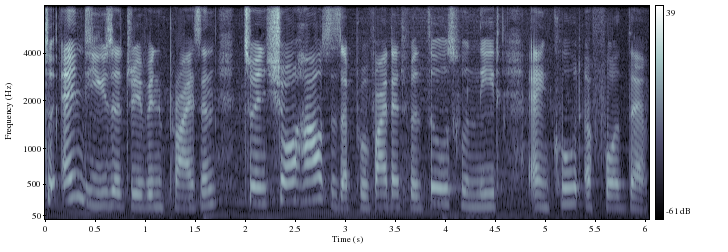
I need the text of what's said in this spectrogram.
to end-user-driven pricing to ensure houses are provided for those who need and could afford them.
